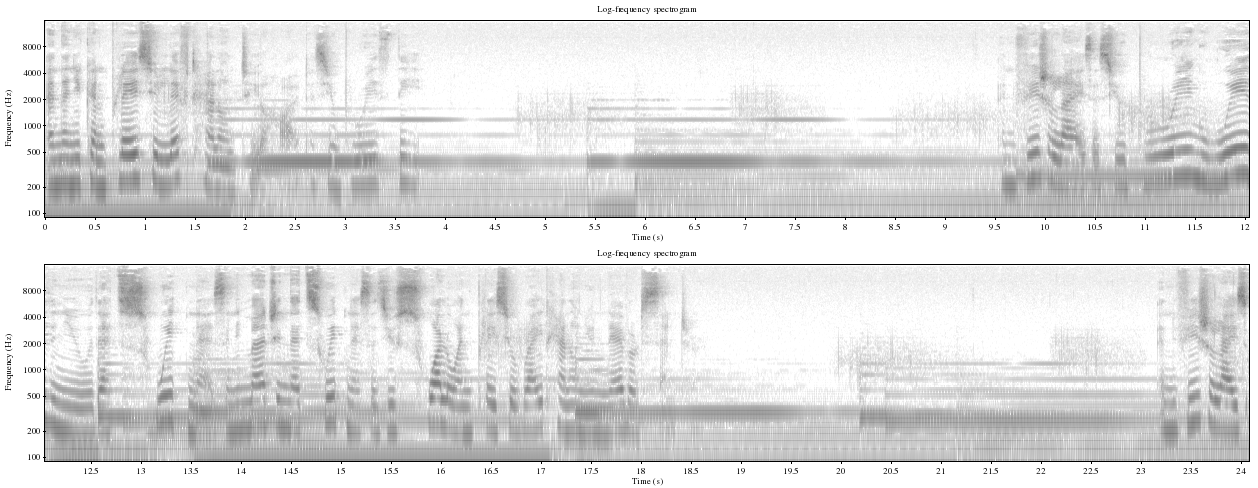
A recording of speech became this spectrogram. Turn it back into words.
And then you can place your left hand onto your heart as you breathe deep. Visualize as you bring within you that sweetness and imagine that sweetness as you swallow and place your right hand on your navel center. And visualize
